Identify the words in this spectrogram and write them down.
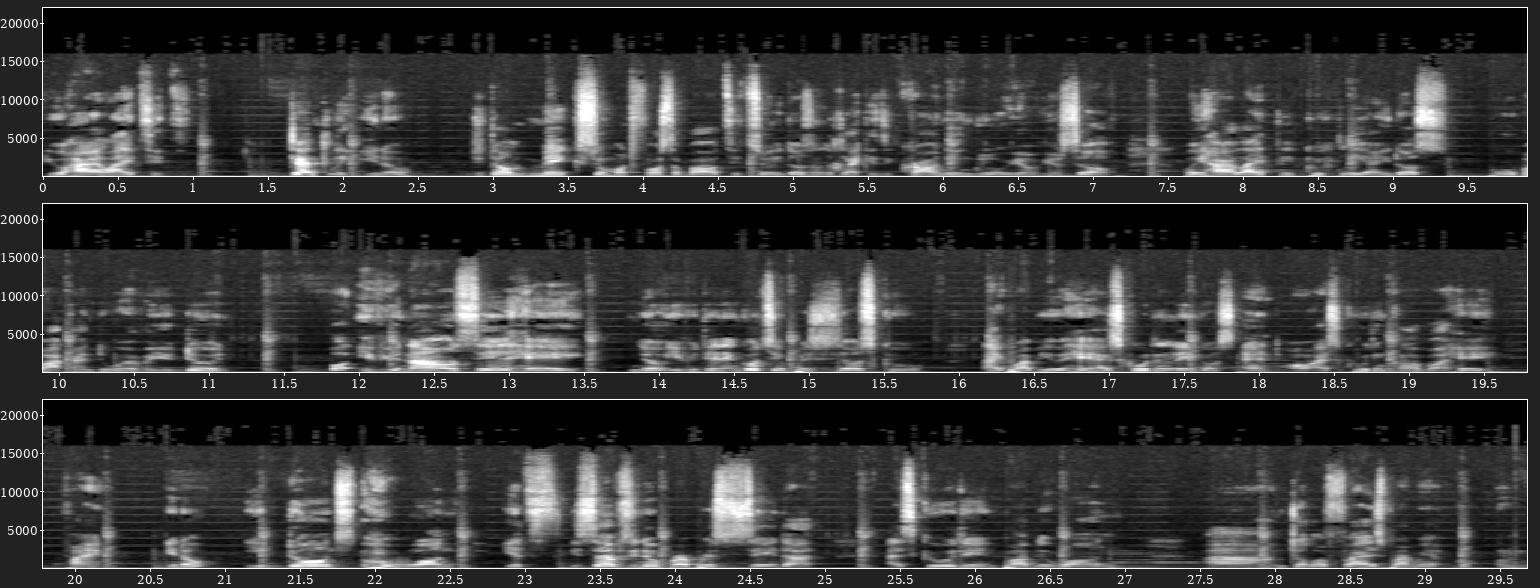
you highlight it gently, you know. You don't make so much fuss about it so it doesn't look like it's the crowning glory of yourself. But you highlight it quickly and you just pull back and do whatever you're doing. But if you now say, hey, you know, if you didn't go to a prestigious school, like probably, hey, I schooled in Lagos and or I schooled in Calabar, hey, fine. You know, you don't want it's it serves you no purpose saying that I schooled in probably one um Jollof Rice primary um,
